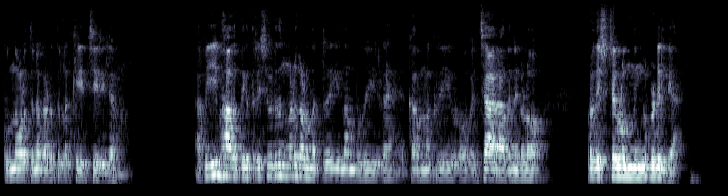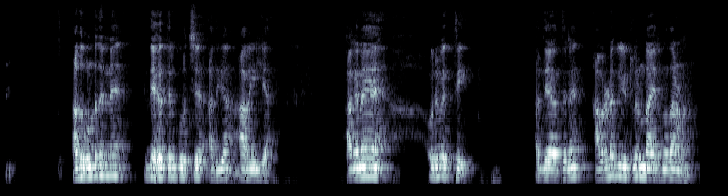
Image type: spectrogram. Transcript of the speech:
കുന്നോളത്തിനൊക്കെ അടുത്തുള്ള കേച്ചേരിയിലാണ്. അപ്പോൾ ഈ ഭാഗത്തേക്ക് തൃശ്ശൂർ നിങ്ങൾ കടന്നിട്ട് ഈ നമ്പൂതിരിയുടെ കർമ്മക്രിയകളോ വെച്ചാരാധനകളോ പ്രതിഷ്ഠകളൊന്നും ഇവിടെ ഇല്ല അതുകൊണ്ട് തന്നെ ഇദ്ദേഹത്തെ കുറിച്ച് അധികം അറിയില്ല. അങ്ങനെ ഒരു വ്യക്തി അദ്ദേഹത്തിന് അവരുടെ വീട്ടിലുണ്ടായിരുന്നതാണ്.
